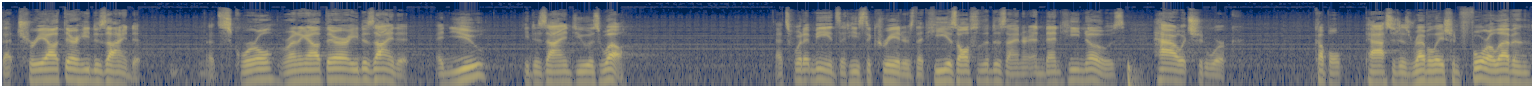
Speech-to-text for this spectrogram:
That tree out there, He designed it. That squirrel running out there, He designed it. And you, He designed you as well. That's what it means that He's the creator, that He is also the designer, and then He knows how it should work. A couple passages, Revelation 4:11,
